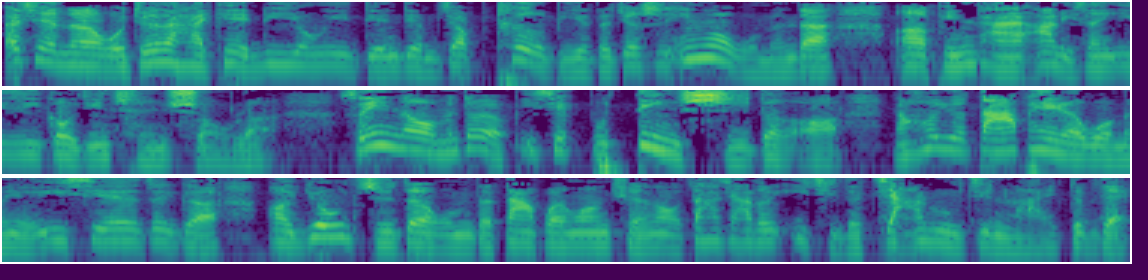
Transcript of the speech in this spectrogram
而且呢，我觉得还可以利用一点点比较特别的，就是因为我们的呃平台阿里山 EZ Go 已经成熟了，所以呢，我们都有一些不定时的哦，然后又搭配了我们有一些这个呃优质的我们的大观光圈哦，大家都一起的加入进来，对不对？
